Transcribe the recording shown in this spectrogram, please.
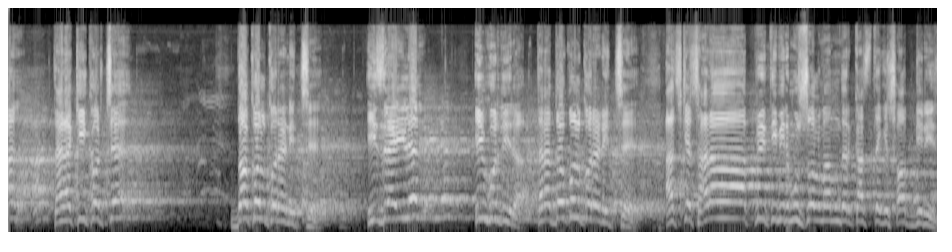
আর তারা কি করছে? দখল করে নিচ্ছে। ইসরায়েলের ইহুদিরা, তারা দখল করে নিচ্ছে। আজকে সারা পৃথিবীর মুসলমানদের কাছ থেকে সব জিনিস,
